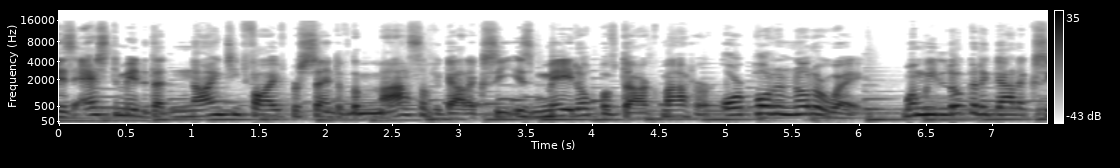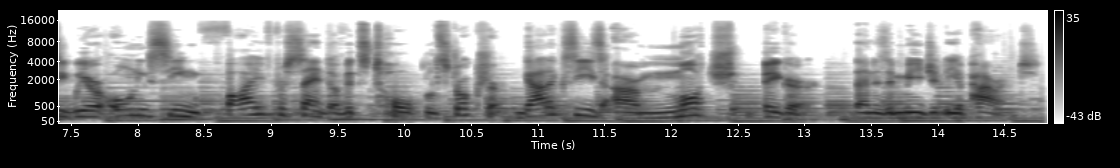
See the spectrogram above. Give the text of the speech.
It is estimated that 95% of the mass of a galaxy is made up of dark matter. Or put another way, when we look at a galaxy, we are only seeing 5% of its total structure. Galaxies are much bigger than is immediately apparent.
